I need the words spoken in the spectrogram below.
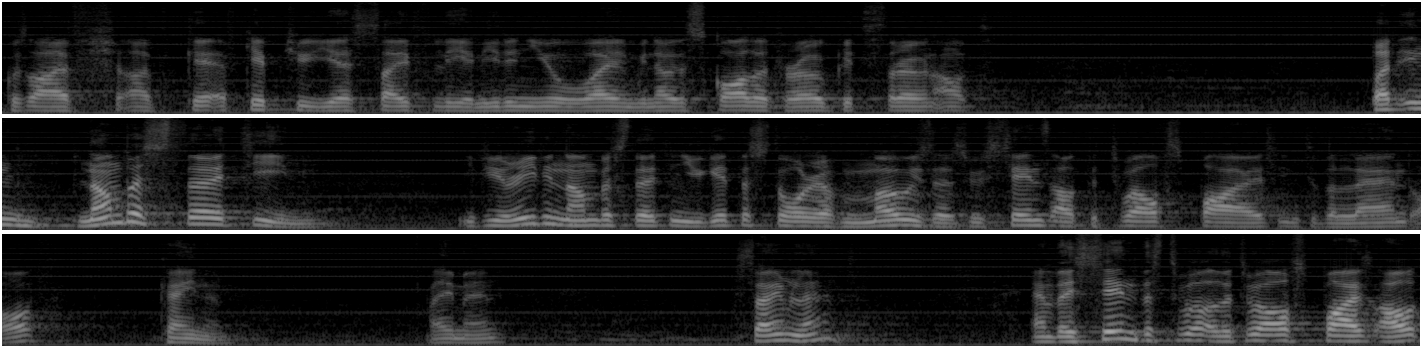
because I've, I've, I've kept you here safely and hidden you away. And we know the scarlet robe gets thrown out. But in Numbers 13, if you read in Numbers 13, you get the story of Moses who sends out the 12 spies into the land of Canaan. Amen. Same land. And they sent the 12, the 12 spies out.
